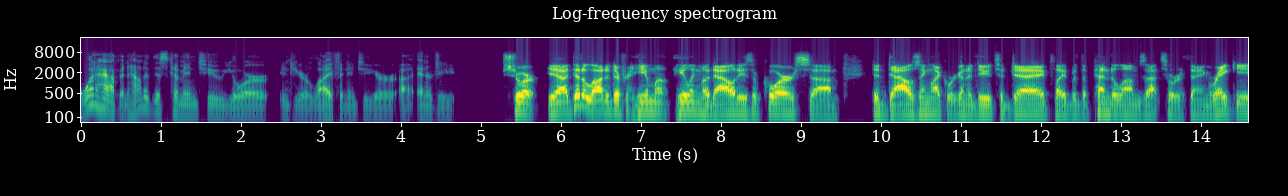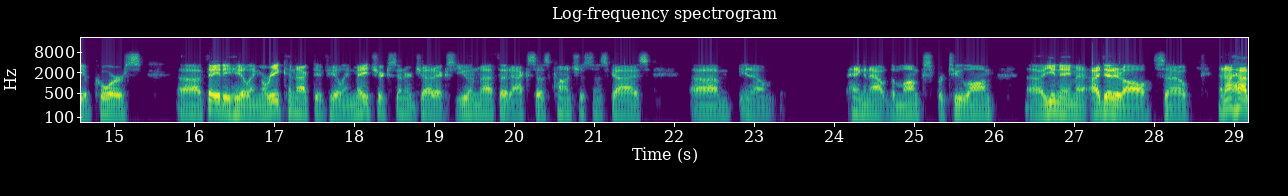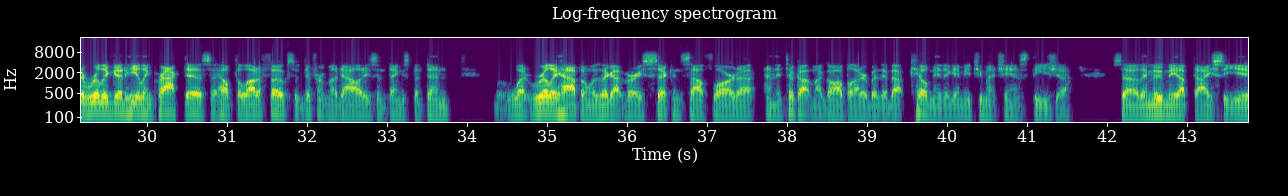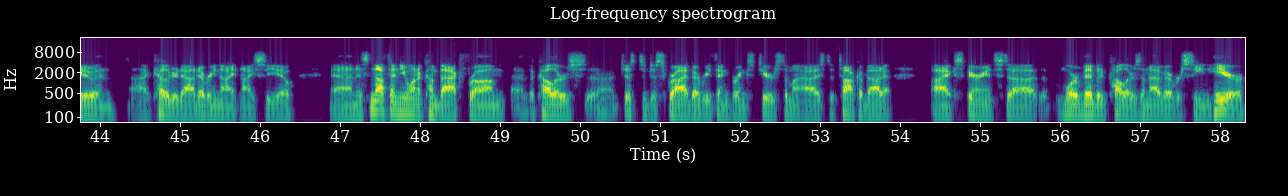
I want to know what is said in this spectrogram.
what happened? How did this come into your into your life and into your uh, energy? Sure. Yeah, I did a lot of different heal- healing modalities, of course. Um, did dowsing like we're going to do today, played with the pendulums, that sort of thing. Reiki, of course, uh, theta healing, reconnective healing, matrix energetics, Yuen method, access consciousness guys, um, you know, hanging out with the monks for too long, uh, you name it. I did it all. So, and I had a really good healing practice. I helped a lot of folks with different modalities and things, but then what really happened was I got very sick in South Florida and they took out my gallbladder, but they about killed me. They gave me too much anesthesia. So they moved me up to ICU and I coded out every night in ICU. And it's nothing you want to come back from. The colors, uh, just to describe everything, brings tears to my eyes to talk about it. I experienced uh, more vivid colors than I've ever seen here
